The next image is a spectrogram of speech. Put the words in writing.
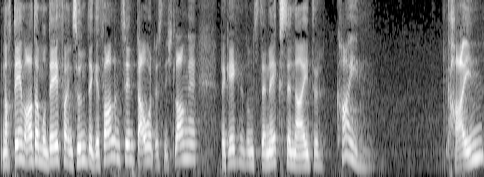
Nachdem Adam und Eva in Sünde gefallen sind, dauert es nicht lange, begegnet uns der nächste Neider, Kain. Kain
